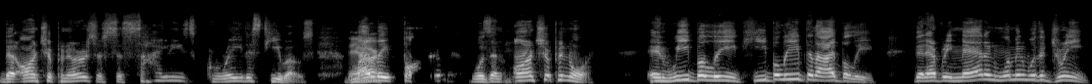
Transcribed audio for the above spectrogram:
that entrepreneurs are society's greatest heroes. They My are. late father was an entrepreneur, and we believed, he believed, and I believe that every man and woman with a dream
